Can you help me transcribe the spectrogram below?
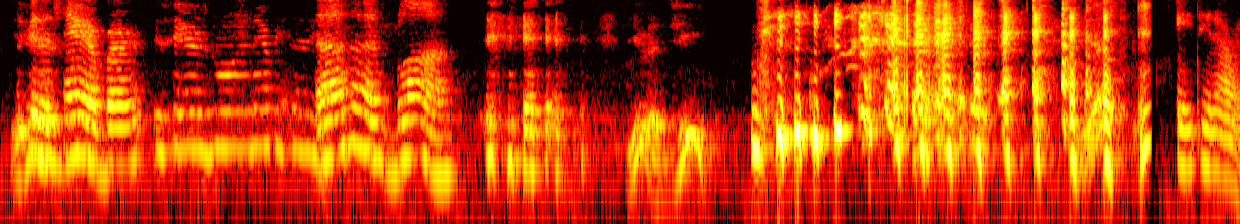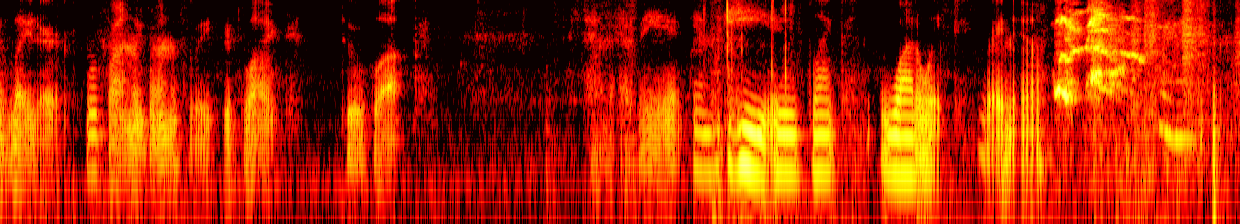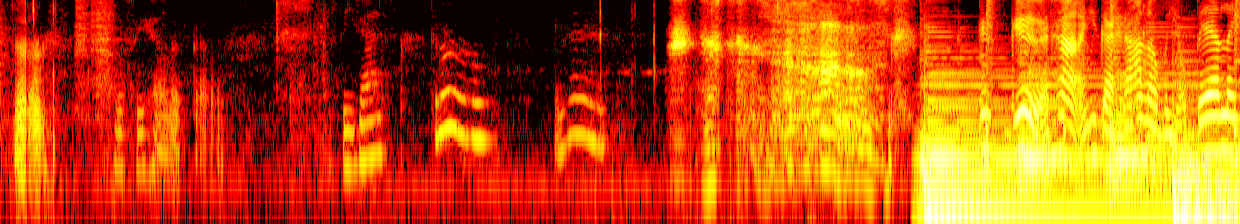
Your Look at his hair, Bert. His hair is growing and everything. Uh huh, it's blonde. You're a G. 18 hours later, we're finally going to sleep. It's like 2 o'clock. It's time to go to bed. And he is like wide awake right now. Uh-uh. We'll see how this goes. See you guys tomorrow. It's good, huh? You got it all over your belly.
